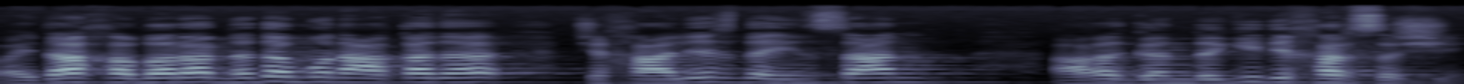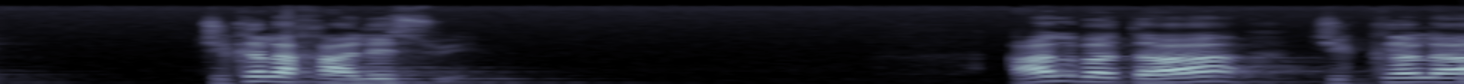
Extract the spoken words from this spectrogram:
وای دا خبره نه ده منعقده چې خالص د انسان هغه ګندګي دي خرڅ شي چې کله خالص وي البته چې کله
